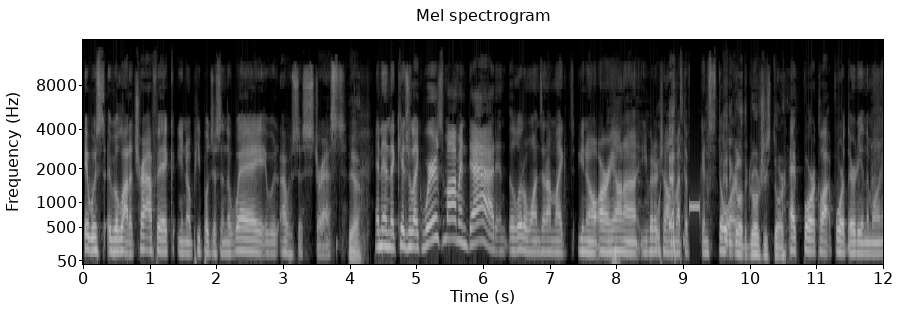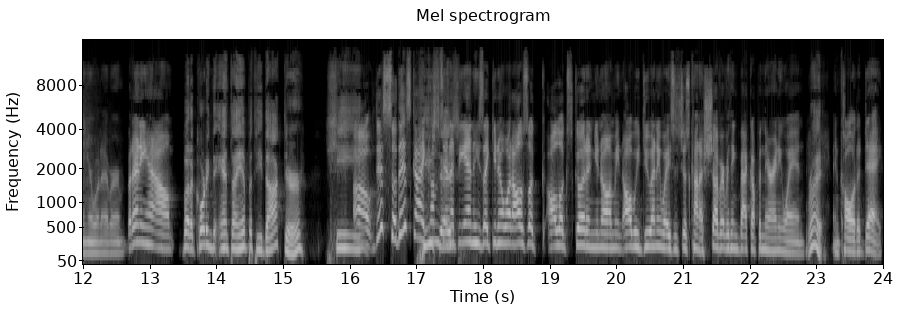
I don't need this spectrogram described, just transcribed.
it was, it was a lot of traffic. You know, people just in the way. It was. I was just stressed. Yeah. And then the kids are like, "Where's mom and dad?" And the little ones, and I'm like, you know, Ariana, you better tell them at the fucking had to store go to the grocery store. at four o'clock, four thirty in the morning or whatever. But anyhow, But according to anti-empathy doctor, he oh, this so this guy comes in at the end. He's like, you know what? All look, all looks good, and you know, I mean, all we do anyways is just kind of shove everything back up in there anyway, and Right. and call it a day.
